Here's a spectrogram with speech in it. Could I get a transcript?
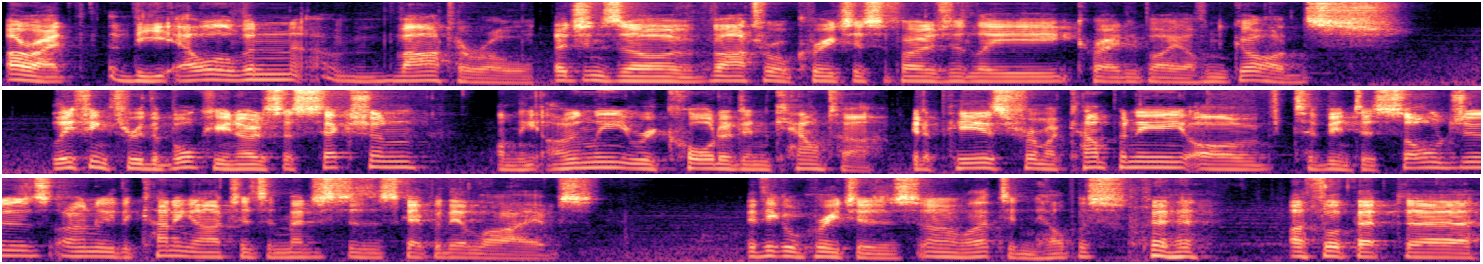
Alright, the Elven Vartaral. Legends of Vartaral creatures supposedly created by elven gods. Leafing through the book, you notice a section on the only recorded encounter. It appears from a company of Tevinter soldiers. Only the cunning archers and magisters escape with their lives. Mythical creatures. Oh, well, that didn't help us. I thought that uh,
